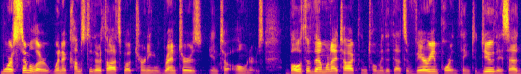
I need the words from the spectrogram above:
more similar when it comes to their thoughts about turning renters into owners. Both of them, when I talked to them, told me that that's a very important thing to do. They said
